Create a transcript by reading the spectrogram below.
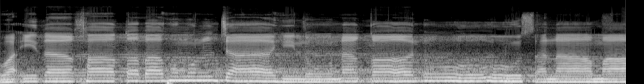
وإذا خاطبهم الجاهلون قالوا سلاما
